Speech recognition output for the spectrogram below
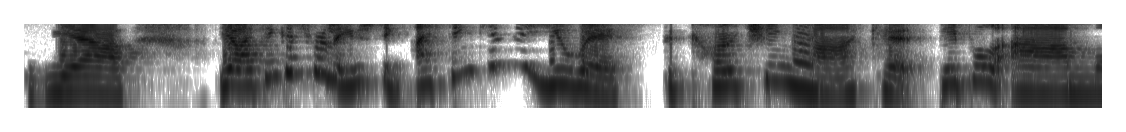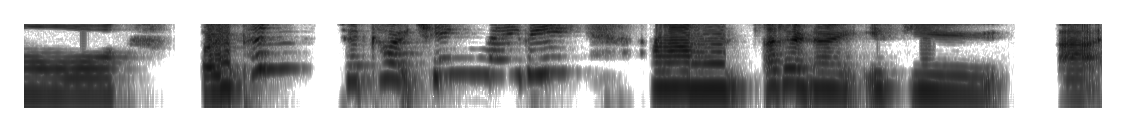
Yeah. Yeah, I think it's really interesting. I think in the US, the coaching market, people are more open to coaching, maybe. Um, I don't know if you uh,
